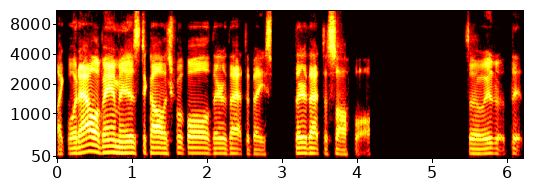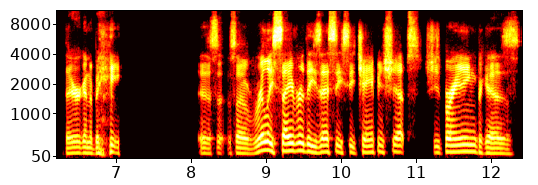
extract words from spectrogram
like what Alabama is to college football, they're that to base, they're that to softball. So it they're going to be so really savor these SEC championships she's bringing because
